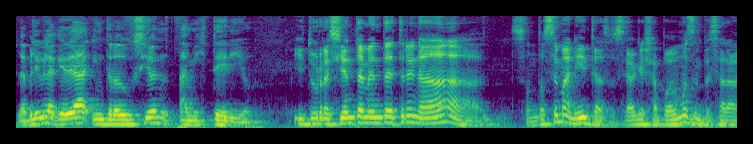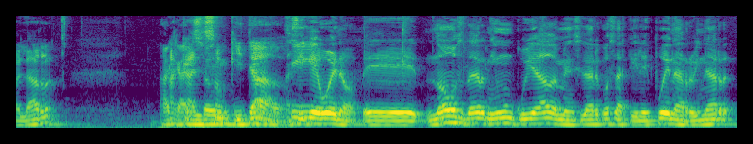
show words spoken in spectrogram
La película que da introducción a Misterio. Y tu recientemente estrenada son dos semanitas, o sea que ya podemos empezar a hablar a, calzón, quitado. Así que bueno, eh, no vamos a tener ningún cuidado en mencionar cosas que les pueden arruinar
